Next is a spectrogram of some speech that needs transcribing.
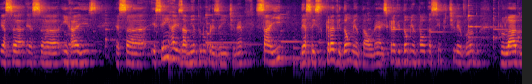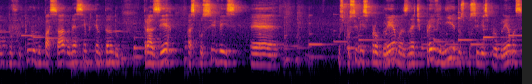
essa essa enraiz essa, esse enraizamento no presente, né? Sair dessa escravidão mental, né? A escravidão mental está sempre te levando para o lado do futuro, do passado, né? Sempre tentando trazer as possíveis é, os possíveis problemas, né? Te prevenir dos possíveis problemas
